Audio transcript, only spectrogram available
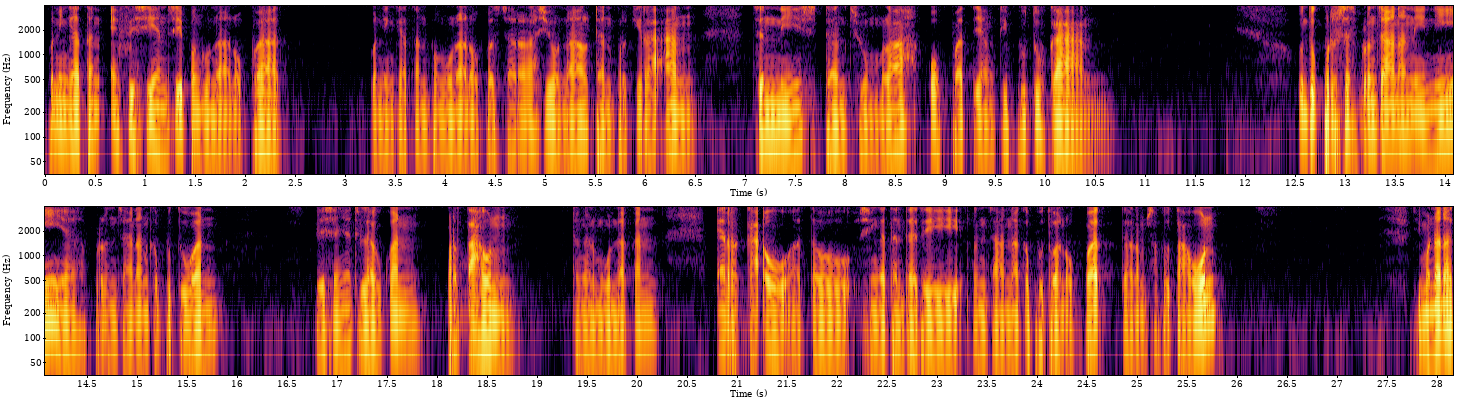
peningkatan efisiensi penggunaan obat, peningkatan penggunaan obat secara rasional dan perkiraan jenis dan jumlah obat yang dibutuhkan. Untuk proses perencanaan ini ya, perencanaan kebutuhan biasanya dilakukan per tahun dengan menggunakan RKO atau singkatan dari rencana kebutuhan obat dalam satu tahun di mana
